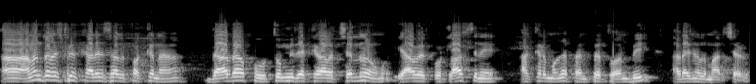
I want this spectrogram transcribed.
అనంతలక్ష్మి కళాశాల పక్కన దాదాపు తొమ్మిది ఎకరాల చెల్లను యాభై కోట్ల ఆస్తిని అక్రమంగా తన పేరుతో అన్బి అడంగలు మార్చాడు.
